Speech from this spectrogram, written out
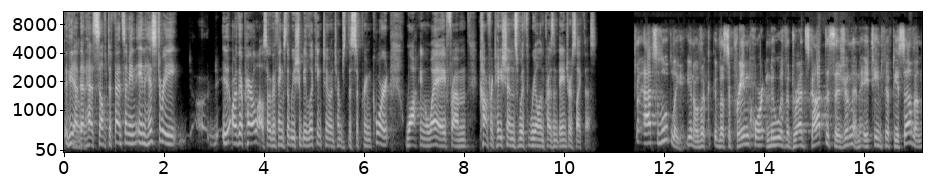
yeah, yeah, that has self-defense. I mean, in history, uh, are there parallels? Are there things that we should be looking to in terms of the Supreme Court walking away from confrontations with real and present dangers like this? Absolutely. You know, the, the Supreme Court knew with the Dred Scott decision in 1857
